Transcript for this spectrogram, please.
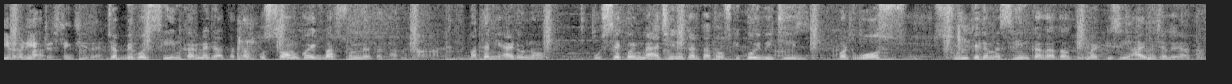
ये बड़ी इंटरेस्टिंग चीज़ है। जब भी कोई सीन करने जाता था उस सॉन्ग को एक बार सुन लेता था मैं। पता नहीं आई डोंट नो उससे कोई मैच ही नहीं करता था उसकी कोई भी चीज़। बट वो सुन के जब मैं सीन करता था तो मैं किसी हाई में चले जाता था।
